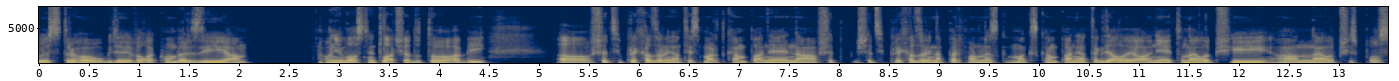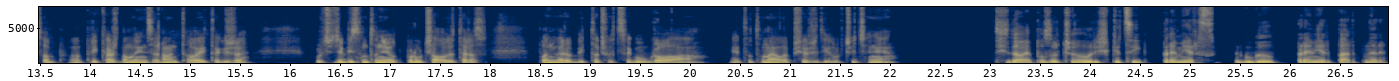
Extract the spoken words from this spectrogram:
US trhov, kde je veľa konverzií a oni vlastne tlačia do toho, aby všetci prechádzali na tie smart kampane, na všet, všetci prechádzali na performance max kampane a tak ďalej, ale nie je to najlepší, najlepší spôsob pri každom inzerentovi, takže určite by som to neodporúčal, že teraz poďme robiť to, čo chce Google a je to to najlepšie vždy, určite nie. Si dávaj pozor, čo hovoríš, keď si premiér, Google Premier Partner.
